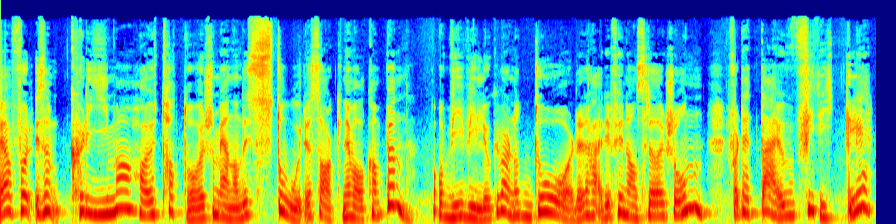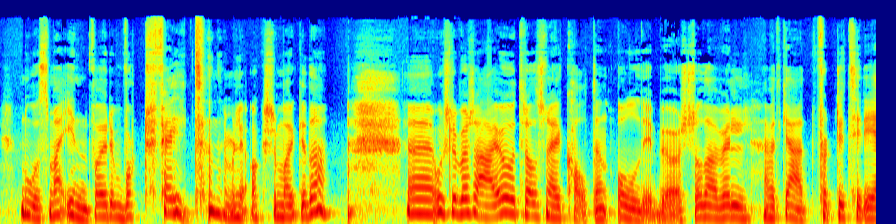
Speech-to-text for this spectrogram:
Ja, for liksom, Klima har jo tatt over som en av de store sakene i valgkampen. Og vi vil jo ikke være noe dårligere her i finansredaksjonen. For dette er jo virkelig noe som er innenfor vårt felt, nemlig aksjemarkedet. Eh, Oslo Børs er jo tradisjonelt kalt en oljebørs, og det er vel jeg vet ikke, 43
